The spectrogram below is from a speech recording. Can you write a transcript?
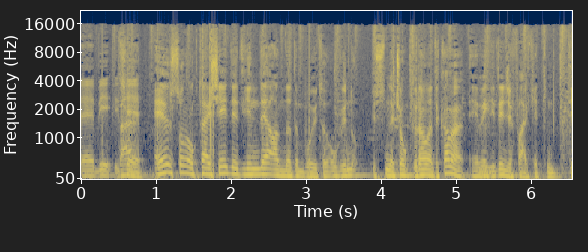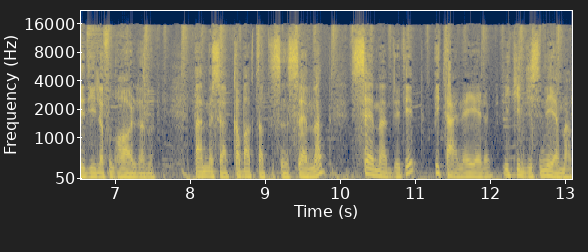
e, bir Ben şey. en son Oktay şey dediğinde anladım boyutu. O gün üstünde çok duramadık ama eve gidince fark ettim dediği lafın ağırlığını. Ben mesela kabak tatlısını sevmem. Sevmem dediğim bir tane yerim. İkincisini yemem.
